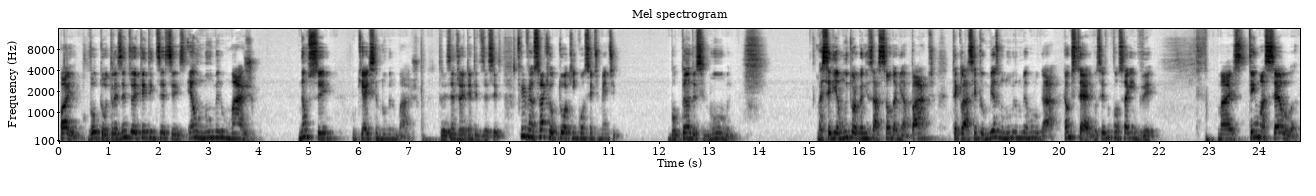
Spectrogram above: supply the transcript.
Olha, voltou 380 e 16. É um número mágico. Não sei o que é esse número mágico. 380 e 16. Fiquei vendo, será que eu estou aqui inconscientemente botando esse número? Mas seria muita organização da minha parte teclar sempre o mesmo número no mesmo lugar. É um mistério, vocês não conseguem ver. Mas tem uma célula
